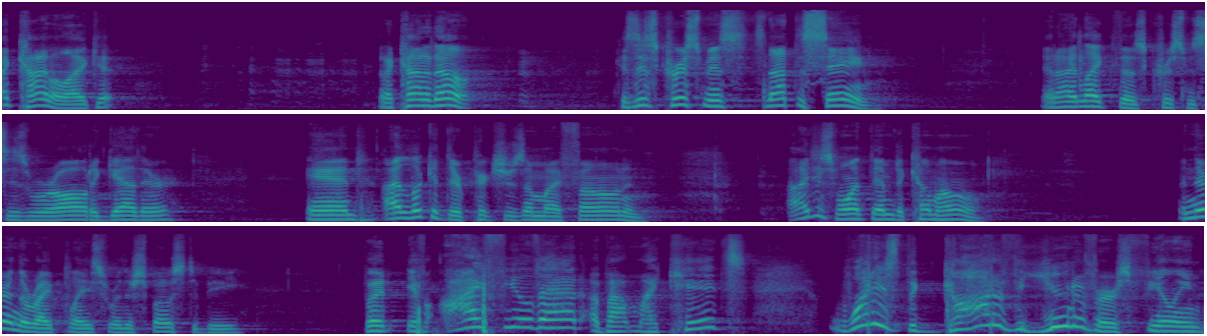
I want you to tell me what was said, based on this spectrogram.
I kind of like it. And I kind of don't. Because this Christmas, it's not the same. And I like those Christmases where we're all together. And I look at their pictures on my phone and I just want them to come home. And they're in the right place where they're supposed to be. But if I feel that about my kids, what is the God of the universe feeling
